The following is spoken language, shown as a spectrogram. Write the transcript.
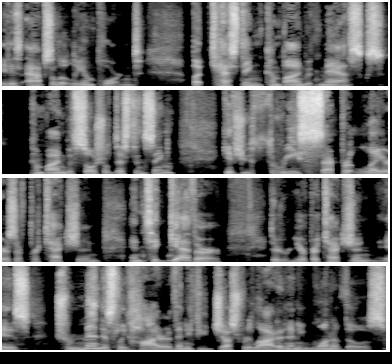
It is absolutely important. But testing combined with masks, combined with social distancing, gives you three separate layers of protection. And together, the, your protection is tremendously higher than if you just relied on any one of those.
